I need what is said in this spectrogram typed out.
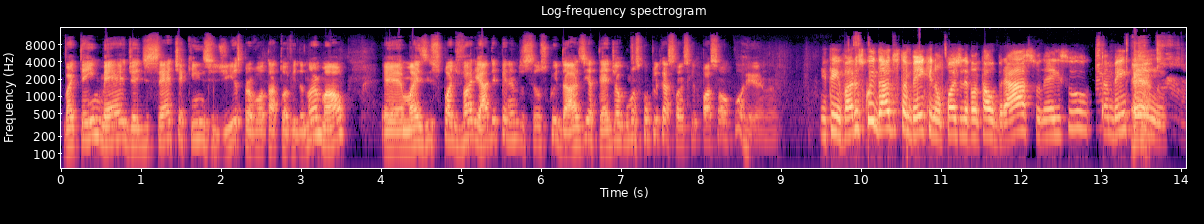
vai ter em média de 7 a 15 dias para voltar à tua vida normal, é, mas isso pode variar dependendo dos seus cuidados e até de algumas complicações que possam ocorrer, né? E tem vários cuidados também, que não pode levantar o braço, né? Isso também é. tem... É.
